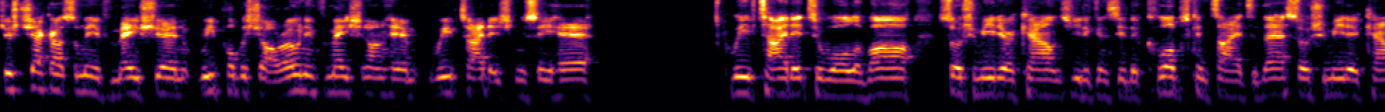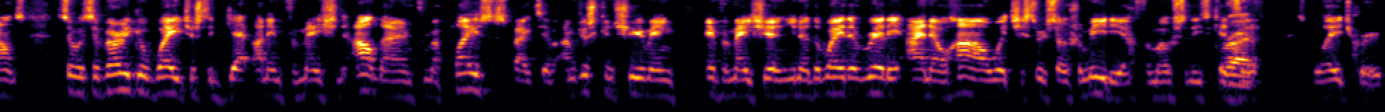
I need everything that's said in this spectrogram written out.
just check out some of the information. We publish our own information on here. We've tied it, as you can see here, We've tied it to all of our social media accounts. You can see the clubs can tie it to their social media accounts. So it's a very good way just to get that information out there. And from a player's perspective, I'm just consuming information, you know, the way that really I know how, which is through social media for most of these kids right. In the school age group.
